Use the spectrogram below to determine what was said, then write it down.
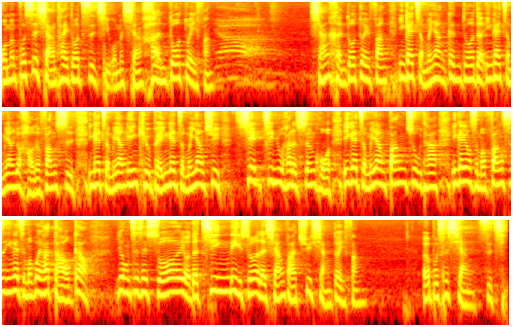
我们不是想太多自己，我们想很多对方。想很多对方应该怎么样，更多的应该怎么样用好的方式，应该怎么样 incubate，应该怎么样去进进入他的生活，应该怎么样帮助他，应该用什么方式，应该怎么为他祷告，用这些所有的精力、所有的想法去想对方，而不是想自己。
